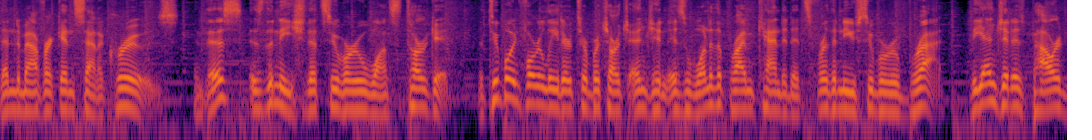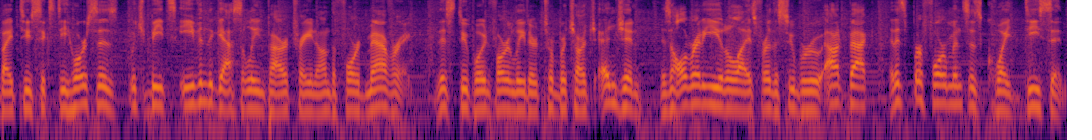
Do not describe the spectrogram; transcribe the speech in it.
than the Maverick and Santa Cruz. And this is the niche that Subaru wants to target. The 2.4-liter turbocharged engine is one of the prime candidates for the new Subaru Brat. The engine is powered by 260 horses, which beats even the gasoline powertrain on the Ford Maverick. This 2.4-liter turbocharged engine is already utilized for the Subaru Outback, and its performance is quite decent.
